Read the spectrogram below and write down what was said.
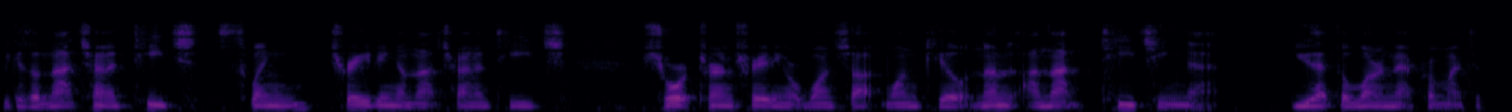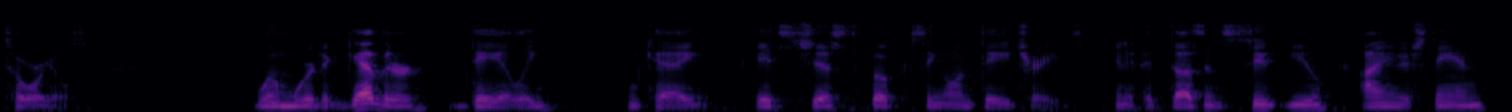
because I'm not trying to teach swing trading. I'm not trying to teach short-term trading or one shot, one kill. None, I'm not teaching that. You have to learn that from my tutorials. When we're together daily, okay, it's just focusing on day trades. And if it doesn't suit you, I understand.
